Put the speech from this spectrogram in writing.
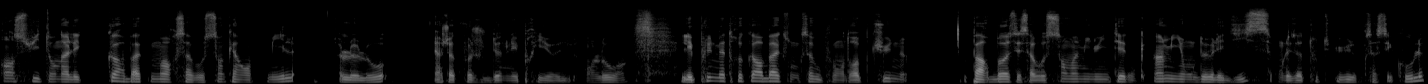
Ensuite on a les Corbac mort, ça vaut 140 000 le lot. À chaque fois, je vous donne les prix en lot. Hein. Les plumes maître Corbax, donc ça, vous pouvez en drop qu'une par boss et ça vaut 120 000 unités, donc 1 million 2 les 10. On les a toutes eues, donc ça c'est cool.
